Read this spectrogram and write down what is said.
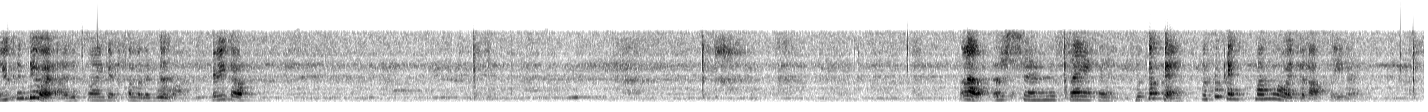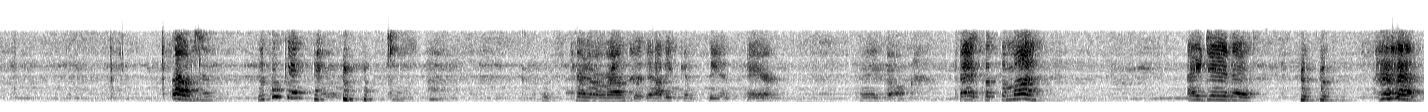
You can do it. I just want to get some of the glue off. Here you go. Oh, look, it's sticky fingers. It's okay. It's okay. Mom will wipe it off later. Oh, It's okay. Let's turn it around so Daddy can see his hair. There you go. Okay, put them on. I did it.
